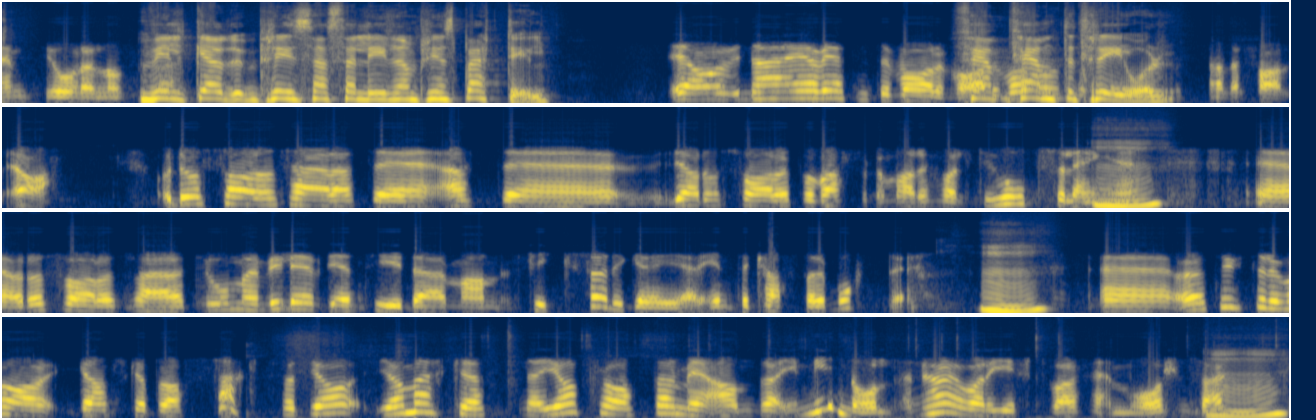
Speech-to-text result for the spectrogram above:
50 år eller något. Vilka? Prinsessa Lilian, prins Bertil? Ja, nej, jag vet inte vad det var. Fem, det var 53 år. I alla fall, ja. Och då sa de så här att, eh, att eh, ja, de svarade på varför de hade hållit ihop så länge. Mm. Eh, och då svarade de så här att jo, men vi levde i en tid där man fixade grejer, inte kastade bort det. Mm. Eh, och jag tyckte det var ganska bra sagt. För att jag, jag märker att när jag pratar med andra i min ålder, nu har jag varit gift bara fem år som sagt. Mm.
